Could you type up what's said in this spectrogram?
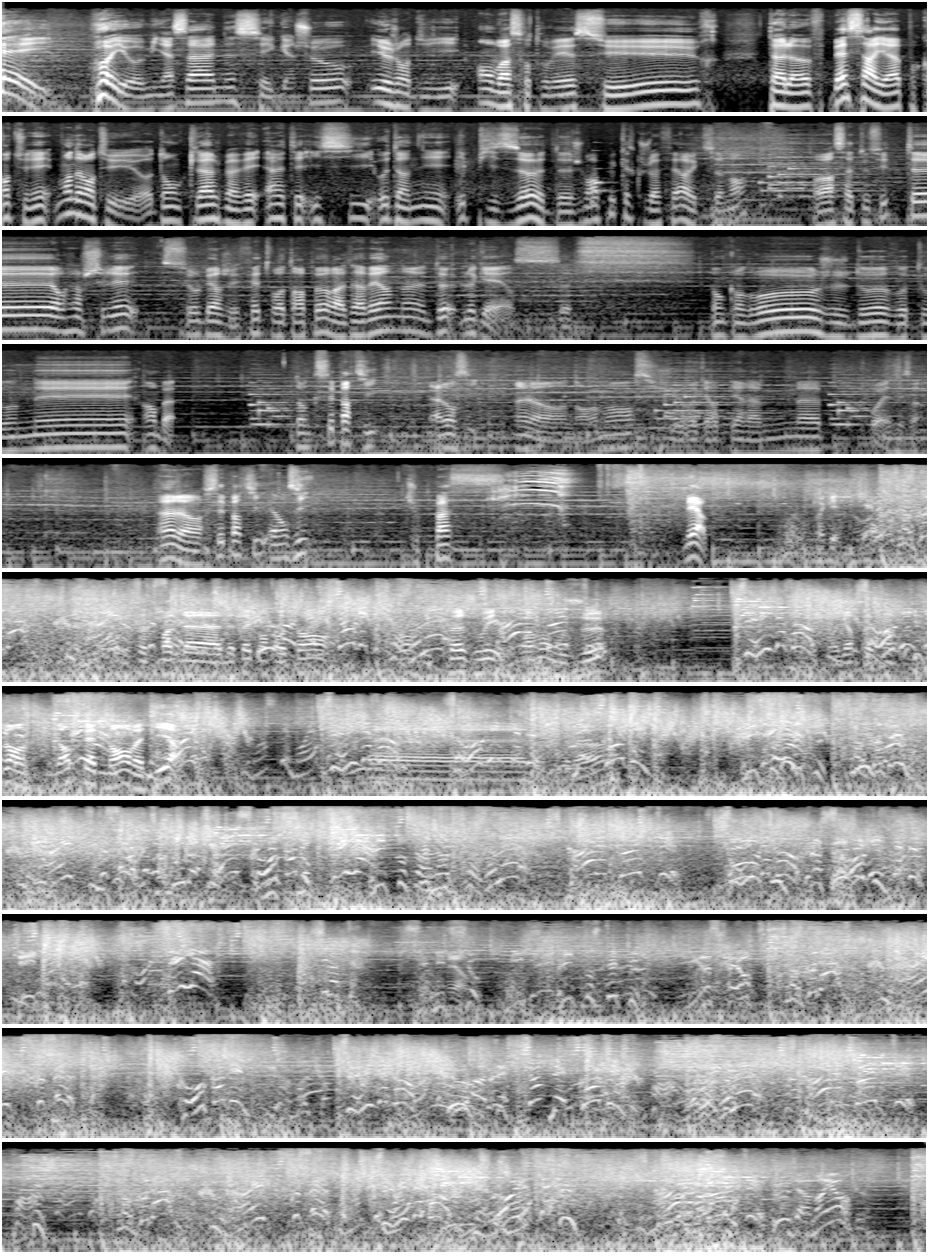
Hey Hoyo Minasan, c'est Gunshow et aujourd'hui on va se retrouver sur Talof Bessaria pour continuer mon aventure. Donc là je m'avais arrêté ici au dernier épisode, je me rappelle plus qu'est-ce que je dois faire exactement. On va voir ça tout de suite. Euh, Recherchez-les sur le berger, faites votre rapport à la taverne de Legers. Donc en gros je dois retourner en bas. Donc c'est parti, allons-y. Alors normalement si je regarde bien la map, ouais c'est ça. Alors c'est parti, allons-y. Je passe. Merde Ok. Ça fera de la- de l'attaque entre temps. Je vais pas jouer vraiment au jeu. On regarde ça un petit peu en on va dire. Euh. 邪魔よ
